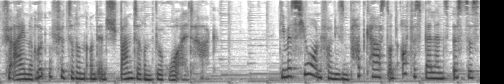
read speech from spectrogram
für einen rückenfitteren und entspannteren Büroalltag. Die Mission von diesem Podcast und Office Balance ist es,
